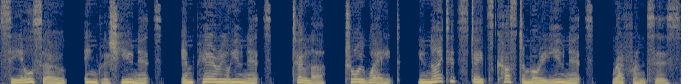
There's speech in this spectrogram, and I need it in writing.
See also, English units, imperial units, tola, troy weight, United States customary units, references.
